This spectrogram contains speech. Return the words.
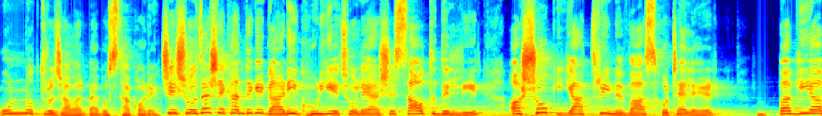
অন্যত্র যাওয়ার ব্যবস্থা করে। সে সোজা সেখান থেকে গাড়ি ঘুরিয়ে চলে আসে সাউথ দিল্লির অশোক যাত্রী নিবাস হোটেলের বাগিয়া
